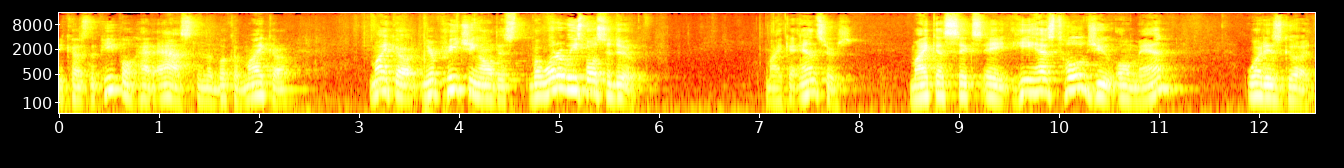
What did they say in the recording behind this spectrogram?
Because the people had asked in the book of Micah, Micah, you're preaching all this, but what are we supposed to do? Micah answers, Micah 6 8, He has told you, O man, what is good.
